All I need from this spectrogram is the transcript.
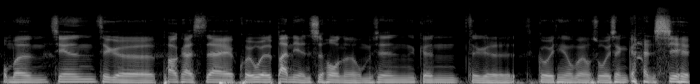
我们今天这个 podcast 在睽违了半年之后呢，我们先跟这个各位听众朋友说一声感谢。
